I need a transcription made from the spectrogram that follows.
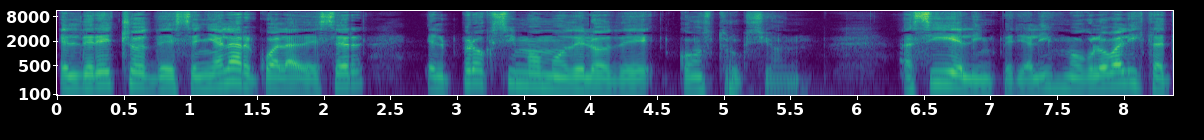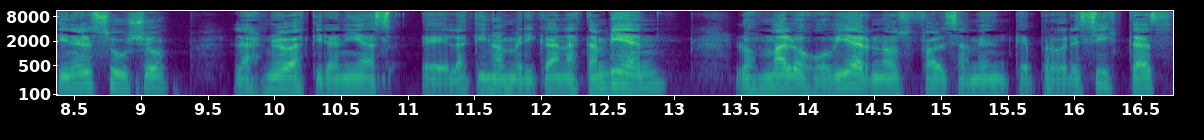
el derecho de señalar cuál ha de ser el próximo modelo de construcción. Así el imperialismo globalista tiene el suyo, las nuevas tiranías eh, latinoamericanas también, los malos gobiernos falsamente progresistas,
